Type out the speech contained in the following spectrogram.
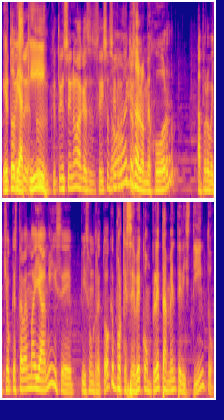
Esto de aquí. ¿Qué tú insinúas que se hizo No, entonces a lo mejor aprovechó que estaba en Miami y se hizo un retoque porque se ve completamente distinto.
